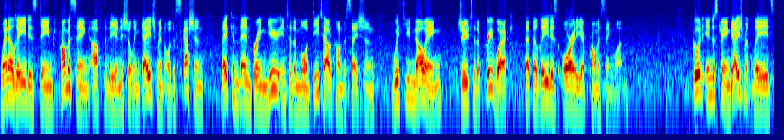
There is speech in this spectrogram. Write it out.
When a lead is deemed promising after the initial engagement or discussion, they can then bring you into the more detailed conversation with you knowing due to the pre work that the lead is already a promising one. Good industry engagement leads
